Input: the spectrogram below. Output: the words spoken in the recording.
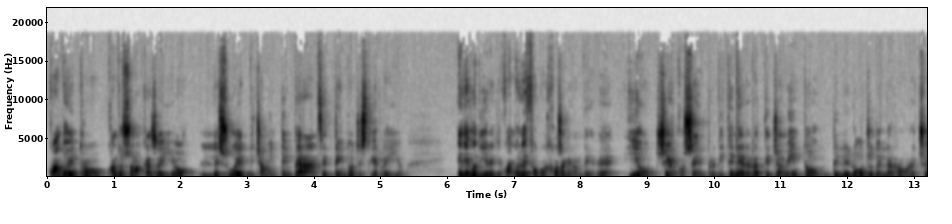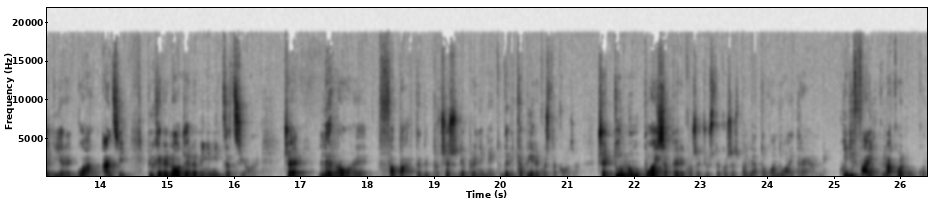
quando, entro, quando sono a casa io, le sue diciamo, intemperanze tendo a gestirle io. E devo dire che quando lei fa qualcosa che non deve, io cerco sempre di tenere l'atteggiamento dell'elogio dell'errore, cioè dire, guarda, anzi, più che l'elogio è la minimizzazione. Cioè, l'errore fa parte del processo di apprendimento, devi capire questa cosa. Cioè, tu non puoi sapere cosa è giusto e cosa è sbagliato quando hai tre anni. Quindi fai la qualunque.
